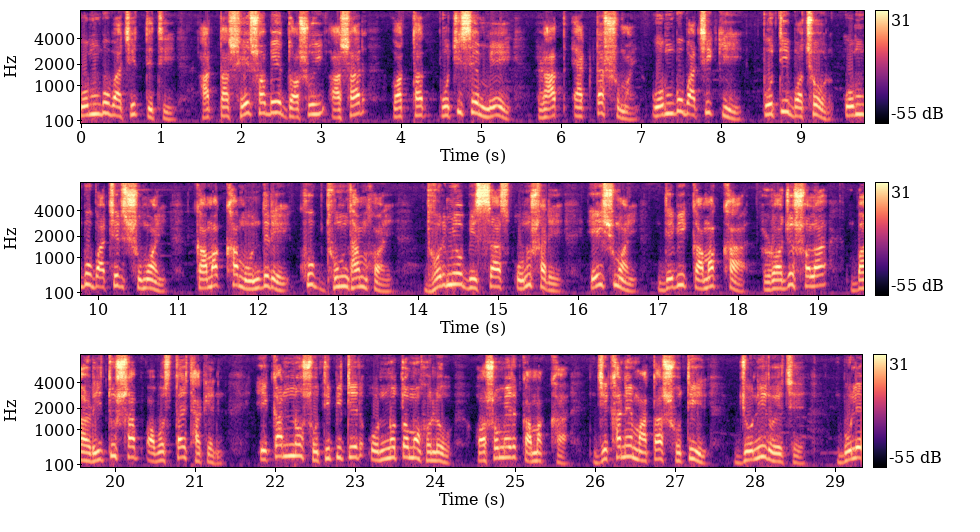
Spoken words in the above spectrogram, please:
অম্বুবাচীর তিথি। আর তা শেষ হবে দশই আষাঢ়, অর্থাৎ পঁচিশে মে, রাত একটার সময়। অম্বুবাচী কি? প্রতি বছর অম্বুবাচীর সময় কামাখ্যা মন্দিরে খুব ধুমধাম হয়। ধর্মীয় বিশ্বাস অনুসারে এই সময় দেবী কামাখ্যা রজস্বলা বা ঋতুস্রাব অবস্থায় থাকেন। একান্ন সতীপীঠের অন্যতম হল অসমের কামাখ্যা, যেখানে মাতা সতীর জনি রয়েছে বলে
